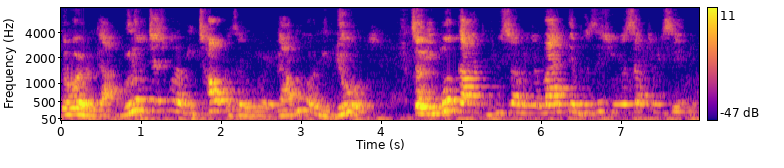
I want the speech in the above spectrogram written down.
the word of God. We don't just want to be talkers of the word of God. We want to be doers. So you want God to do something in your life, then position yourself to receive it.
